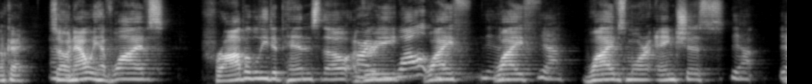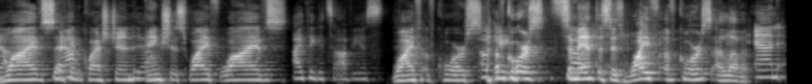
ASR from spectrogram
Okay. So Okay. now we have wives. Probably depends though. right, Agree. wife, yeah. wife, Yeah, wives more anxious. yeah, yeah. Wives, second Yeah. question. Yeah. Anxious wife, wives, I think it's obvious. wife, of course. Okay, Of course. so- Samantha says wife, of course. I love it. And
